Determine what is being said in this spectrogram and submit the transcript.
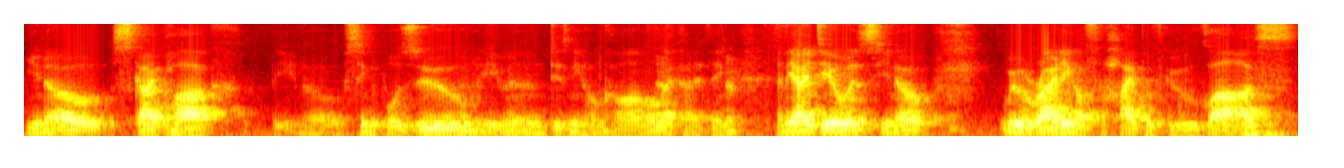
you know, Sky Park, you know, Singapore Zoo, Mhm. even Disney Hong Kong, all Yeah. that kind of thing. Yeah. And the idea was, you know, we were riding off the hype of Google Glass.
